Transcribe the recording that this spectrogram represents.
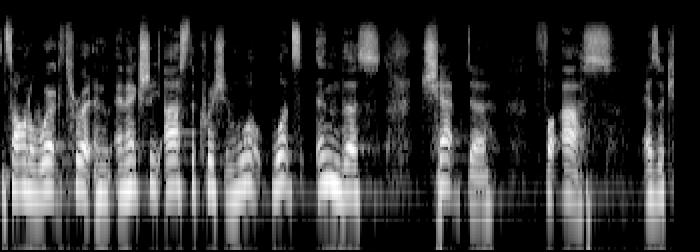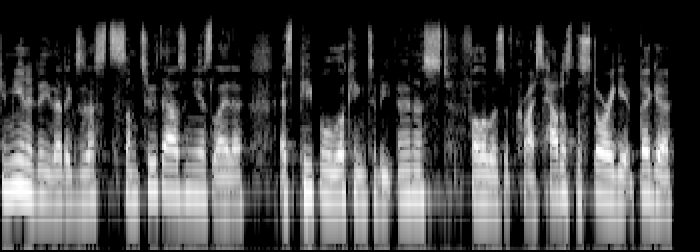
And so I want to work through it and, and actually ask the question what, what's in this chapter for us? As a community that exists some 2,000 years later as people looking to be earnest followers of Christ. How does the story get bigger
